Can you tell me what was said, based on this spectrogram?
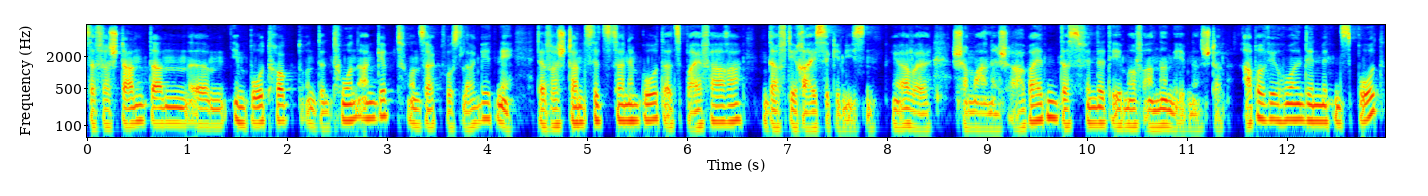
der Verstand dann ähm, im Boot hockt und den Ton angibt und sagt, wo es lang geht. Nee, der Verstand sitzt dann im Boot als Beifahrer und darf die Reise genießen. Ja, weil schamanisch arbeiten, das findet eben auf anderen Ebenen statt. Aber wir holen den mit ins Boot,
